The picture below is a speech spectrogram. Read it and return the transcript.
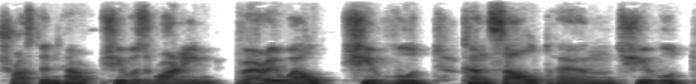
trust in her. She was running very well. She would consult and she would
